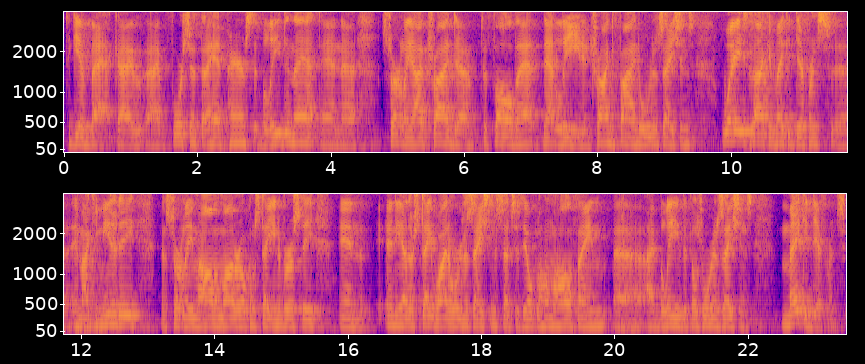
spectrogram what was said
to give back. I, I'm fortunate that I had parents that believed in that, and uh, certainly I've tried to, to follow that that lead in trying to find organizations ways that I could make a difference uh, in my community and certainly my alma mater, Oklahoma State University, and any other statewide organizations such as the Oklahoma Hall of Fame. Uh, I believe that those organizations make a difference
